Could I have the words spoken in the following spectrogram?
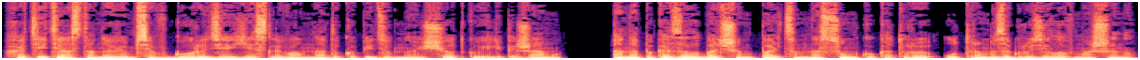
Хотите, остановимся в городе, если вам надо купить зубную щетку или пижаму?» Она показала большим пальцем на сумку, которую утром загрузила в машину.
